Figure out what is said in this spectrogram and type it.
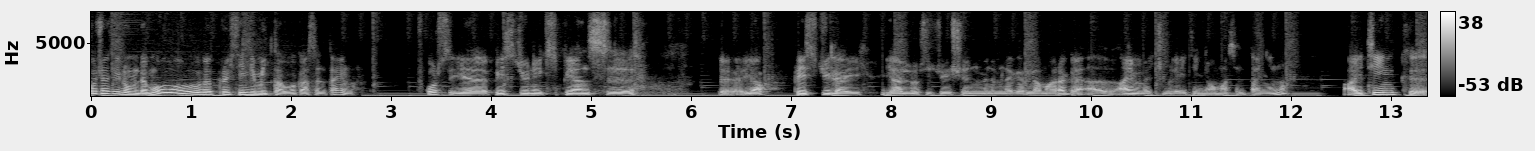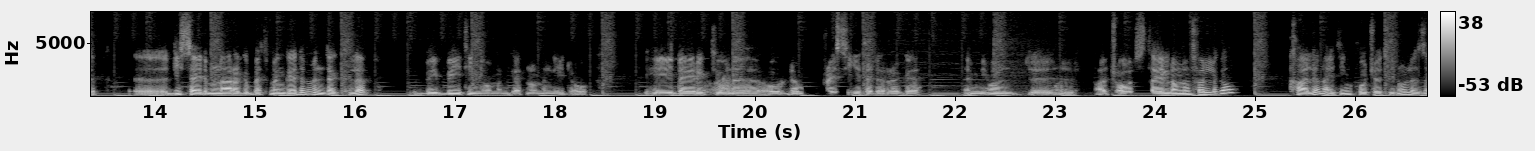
ፖቸቲኖም ደግሞ በ pressing የሚታወቅ አሰልጣኝ ነው። of course የፒኤስጂውን experience ያው ፒኤስጂ ላይ ያለው situation ምንም ነገር ለማድረግ አይመችም ለየትኛውም አሰልጣኝ እና I think decide የምናደርግበት መንገድም እንደ ክለብ በየትኛው መንገድ ነው የምንሄደው? ይሄ direct የሆነ or ደግሞ ፕሬስ እየተደረገ የሚሆን አጫዋት style ነው የምንፈልገው? ካልን I think ፖቸቲኖ ለዛ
